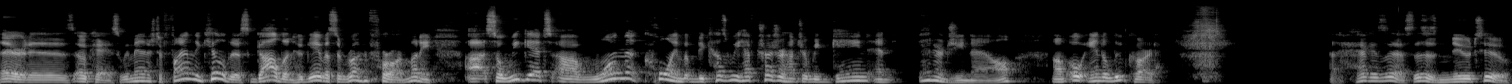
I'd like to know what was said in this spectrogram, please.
There it is. Okay, so we managed to finally kill this goblin who gave us a run for our money. Uh, so we get uh, one coin, but because we have Treasure Hunter, we gain an energy now. Um, oh, and a loot card. The heck is this? This is new too.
